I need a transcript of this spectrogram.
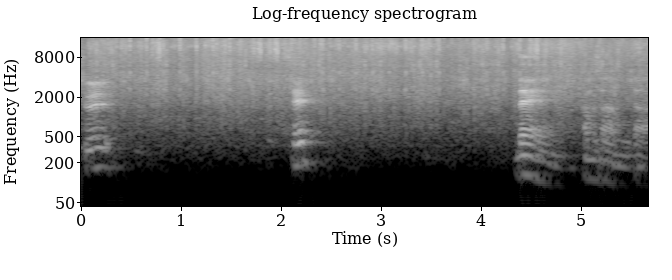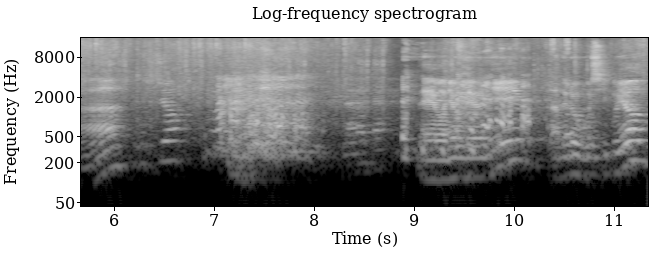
둘, 셋. 네, 감사합니다. 보시죠. 네, 원영 배우님 안으로 모시고요.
